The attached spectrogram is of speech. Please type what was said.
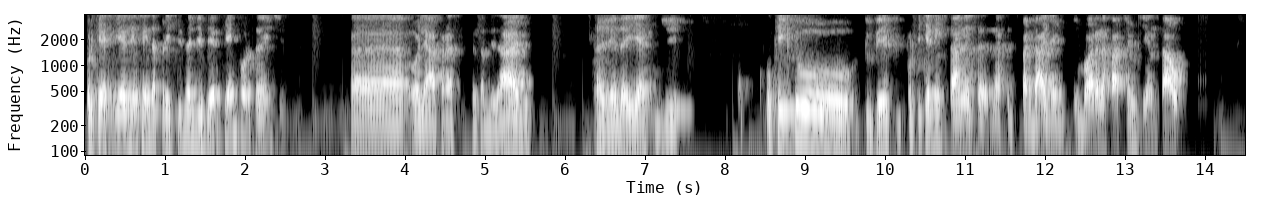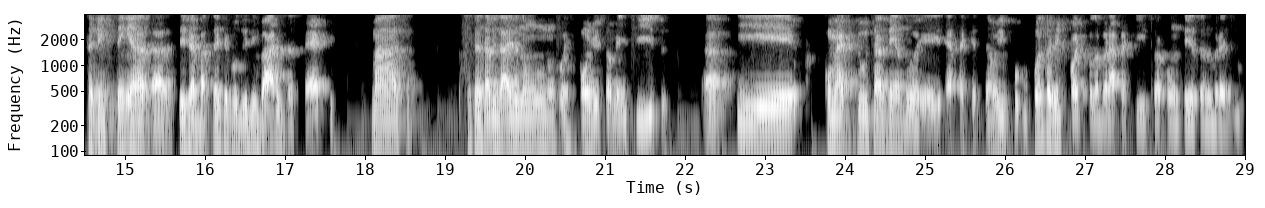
porque aqui a gente ainda precisa dizer que é importante uh, olhar para a sustentabilidade, agenda ISD. O que que tu, tu vê, por que, que a gente está nessa, nessa disparidade, embora na parte ambiental a gente tenha, esteja bastante evoluído em vários aspectos, mas sustentabilidade não, não corresponde somente isso. Uh, e como é que tu está vendo essa questão e o quanto a gente pode colaborar para que isso aconteça no Brasil?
